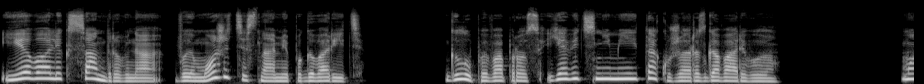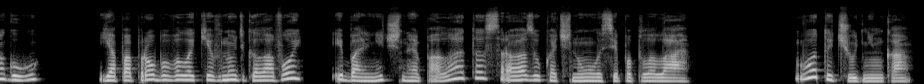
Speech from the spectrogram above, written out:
«Ева Александровна, вы можете с нами поговорить?» Глупый вопрос, я ведь с ними и так уже разговариваю. «Могу». Я попробовала кивнуть головой, и больничная палата сразу качнулась и поплыла. Вот и чудненько.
